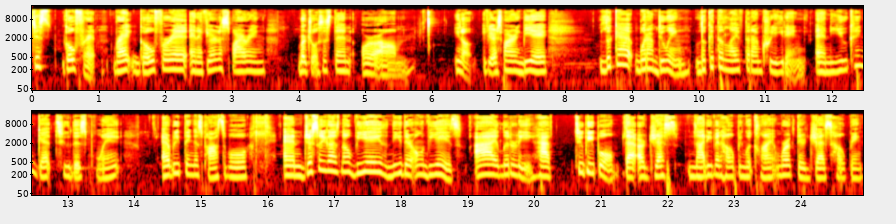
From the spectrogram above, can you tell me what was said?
just go for it, right? Go for it. And if you're an aspiring virtual assistant or, um, you know, if you're aspiring VA, look at what I'm doing. Look at the life that I'm creating. And you can get to this point. Everything is possible. And just so you guys know, VAs need their own VAs. I literally have two people that are just not even helping with client work, they're just helping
